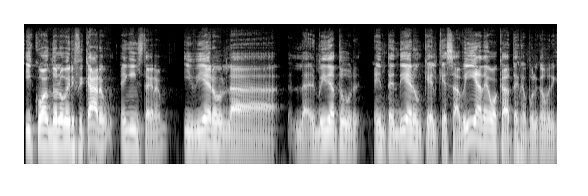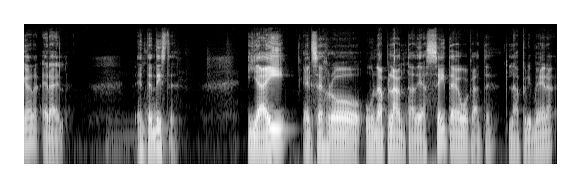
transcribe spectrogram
y cuando lo verificaron en Instagram y vieron la, la- el Media Tour, entendieron que el que sabía de aguacate en República Dominicana era él. ¿Entendiste? Y ahí él cerró una planta de aceite de aguacate, la primera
